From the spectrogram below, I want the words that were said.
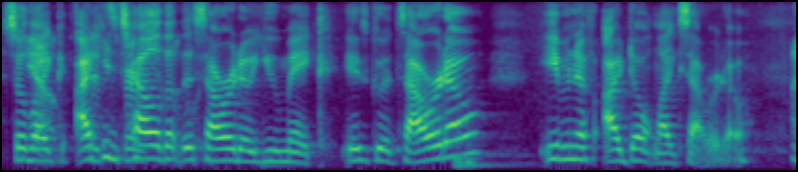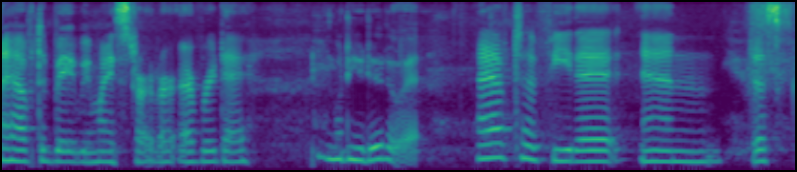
So Yeah, like I can tell that the sourdough you make is good sourdough, even if I don't like sourdough. I have to baby my starter every day. What do you do to it? I have to feed it and just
